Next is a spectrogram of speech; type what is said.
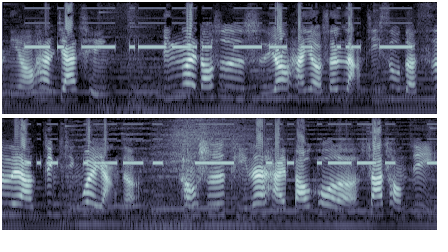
牛和家禽，因为都是使用含有生长激素的饲料进行喂养的，同时体内还包括了杀虫剂、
